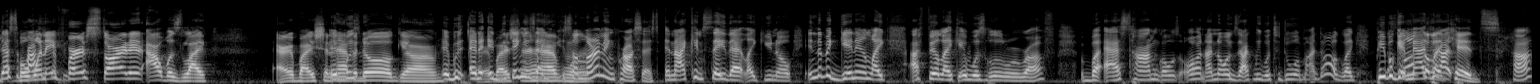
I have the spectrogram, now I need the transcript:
That's the but when they first started, I was like, everybody shouldn't It have was- a dog, y'all. It was, and it, the thing is that it's a learning process, and I can say that, like you know, in the beginning, like I feel like it was a little rough, but as time goes on, I know exactly what to do with my dog. Like people get mad like I- kids. huh?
